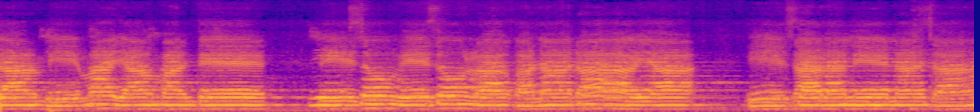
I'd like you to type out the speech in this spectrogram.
ยมปิมายังพันเตวิสุวิสุลกนาทายาทิสารเนนะสห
